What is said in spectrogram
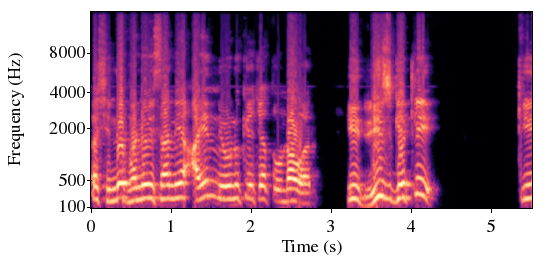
तर शिंदे फडणवीसांनी ऐन निवडणुकीच्या तोंडावर ही रिस्क घेतली की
